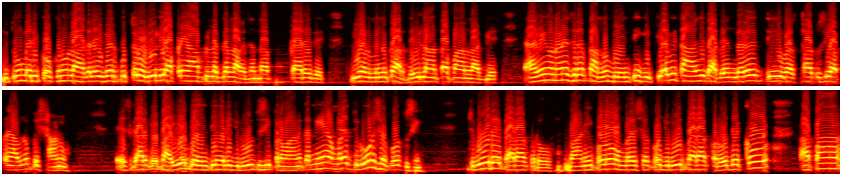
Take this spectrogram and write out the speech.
ਵੀ ਤੂੰ ਮੇਰੀ ਕੁੱਖ ਨੂੰ ਲਾਦ ਲਈ, ਫਿਰ ਪੁੱਤਰ ਹੌਲੀ ਹੌਲੀ ਆਪਣੇ ਆਪ ਲੱਗਣ ਲੱਗ ਜਾਂਦਾ ਪੈਰੇ ਤੇ, ਵੀ ਹੁਣ ਮੈਨੂੰ ਘਰ ਦੇ ਵੀ ਲਾਹਨਤਾਂ ਪਾਣ ਲੱਗ ਗਏ। ਐਵੇਂ ਉਹਨਾਂ ਨੇ ਸਿਰਫ ਤੁਹਾਨੂੰ ਬੇਨਤੀ ਕੀਤੀ ਆ ਵੀ ਤਾਂ ਕਿ ਤੁਹਾਡੇ ਅੰਦਰ ਦੀ ਅਵਸਥਾ ਤੁਸੀਂ ਆਪਣੇ ਆਪ ਨੂੰ ਪਛਾਣੋ। ਇਸ ਕਰਕੇ ਭਾਈ, ਇਹ ਬੇਨਤੀ ਮੇਰੀ ਜ਼ਰੂਰ ਤੁਸੀਂ ਪ੍ਰਵਾਨ ਕਰਨੀ ਹੈ ਅੰਮ੍ਰਿਤ ਜ਼ਰੂਰ ਛਕੋ ਤੁਸੀਂ। ਜਰੂਰ ਇਹ ਪੈਰਾ ਕਰੋ। ਬਾਣੀ ਪੜੋ ਅੰਮ੍ਰਿਤ ਛਕੋ, ਜਰੂਰ ਪੈਰਾ ਕਰੋ। ਦੇਖੋ, ਆਪਾਂ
